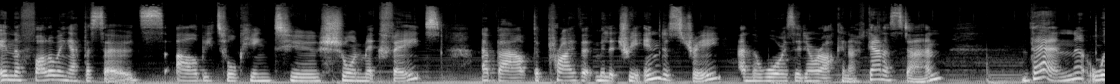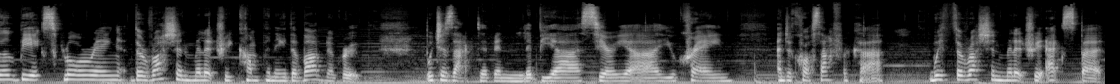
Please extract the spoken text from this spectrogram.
In the following episodes, I'll be talking to Sean McFate about the private military industry and the wars in Iraq and Afghanistan. Then we'll be exploring the Russian military company, the Wagner Group, which is active in Libya, Syria, Ukraine, and across Africa, with the Russian military expert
